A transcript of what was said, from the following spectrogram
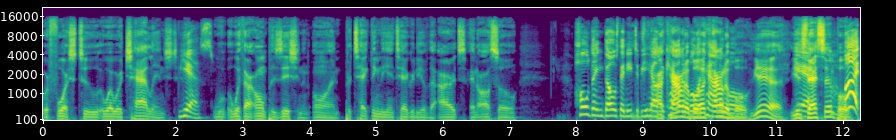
we're forced to where we're challenged Yes. w- with our own position on protecting the integrity of the arts and also Holding those that need to be held accountable, accountable. Yeah, it's Yeah. that simple. But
